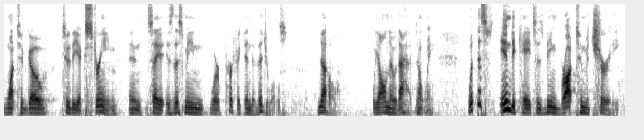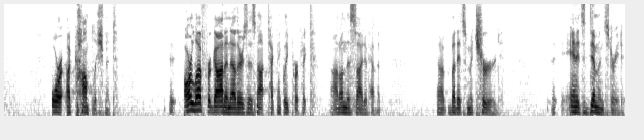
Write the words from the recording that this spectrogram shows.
want to go to the extreme and say, does this mean we're perfect individuals? No. We all know that, don't we? What this indicates is being brought to maturity or accomplishment. Our love for God and others is not technically perfect, not on this side of heaven, uh, but it's matured and it's demonstrated.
